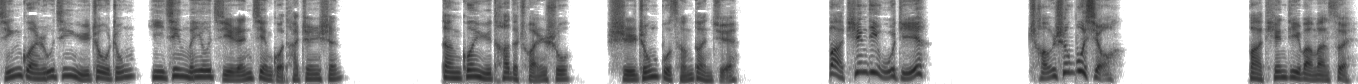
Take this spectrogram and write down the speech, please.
尽管如今宇宙中已经没有几人见过他真身，但关于他的传说始终不曾断绝。霸天地无敌，长生不朽，霸天地万万岁！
